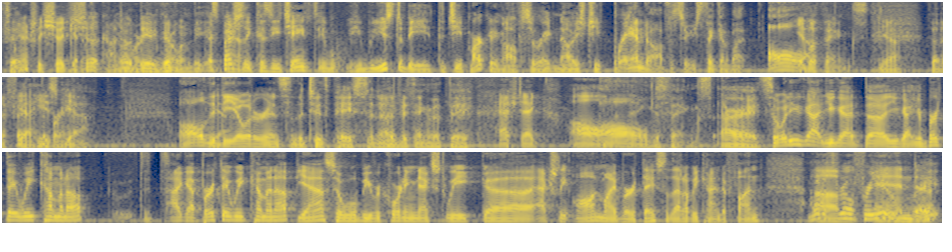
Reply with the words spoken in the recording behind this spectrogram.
fit. We actually should get him for content That would be a good role. one, especially because he changed. He, he used to be the chief marketing officer, right? Now he's chief brand officer. He's thinking about all Yeah. the things Yeah. that affect Yeah, he's the brand. yeah. all the Yeah. deodorants and the toothpaste and everything that they Hashtag all. all the things. All right. So what do you got? You got uh, you got your birthday week coming up. I got birthday week coming up, yeah. So we'll be recording next week, uh, actually on my birthday. So that'll be kind of fun. What a Um, thrill for you, and, uh, right? what, a th- a th-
